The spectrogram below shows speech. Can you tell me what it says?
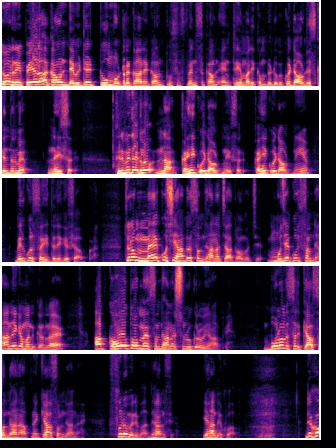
तो repair account debited to motor car account, to suspense account, entry हमारी कंप्लीट हो गई। कोई डाउट इसके अंदर में? नहीं, सर। फिर भी देख लो, ना, कहीं कोई डाउट नहीं, सर। कहीं कोई डाउट नहीं है। बिल्कुल सही तरीके से आपका। चलो, मैं कुछ यहाँ पे समझाना चाहता हूँ बच्चे। मुझे कुछ समझाने का मन कर रहा है। आप कहो तो मैं समझाना शुरू करूँ यहाँ पे। बोलो ना, सर, क्या समझाना आपने? क्या समझाना है? सुनो मेरी बात, ध्यान से। यहाँ देखो आप। देखो,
